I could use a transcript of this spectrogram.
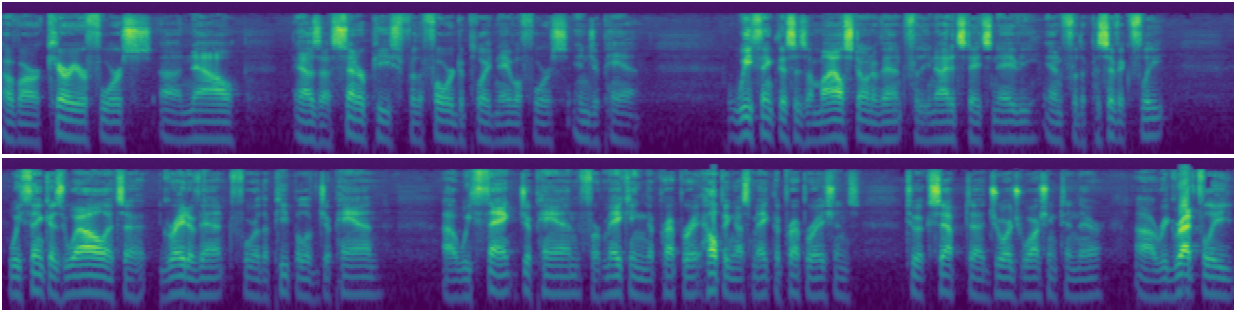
of our carrier force uh, now as a centerpiece for the forward deployed naval force in Japan. We think this is a milestone event for the United States Navy and for the Pacific Fleet. We think as well it's a great event for the people of Japan. Uh, we thank Japan for making the prepara- helping us make the preparations to accept uh, George Washington there. Uh, regretfully,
